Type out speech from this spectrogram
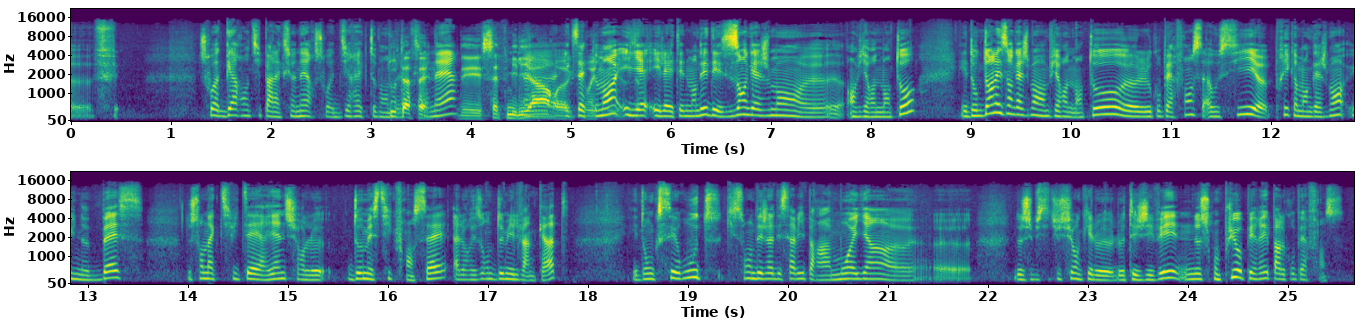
soit garanti par l'actionnaire, soit directement Tout de l'actionnaire. Des 7 milliards. exactement. il, il, a, été demandé des engagements environnementaux. Et donc, dans les engagements environnementaux, euh, le groupe Air France a aussi euh, pris comme engagement une baisse de son activité aérienne sur le domestique français à l'horizon 2024. Et donc, ces routes qui sont déjà desservies par un moyen euh, de substitution qui est le, TGV ne seront plus opérées par le groupe Air France.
